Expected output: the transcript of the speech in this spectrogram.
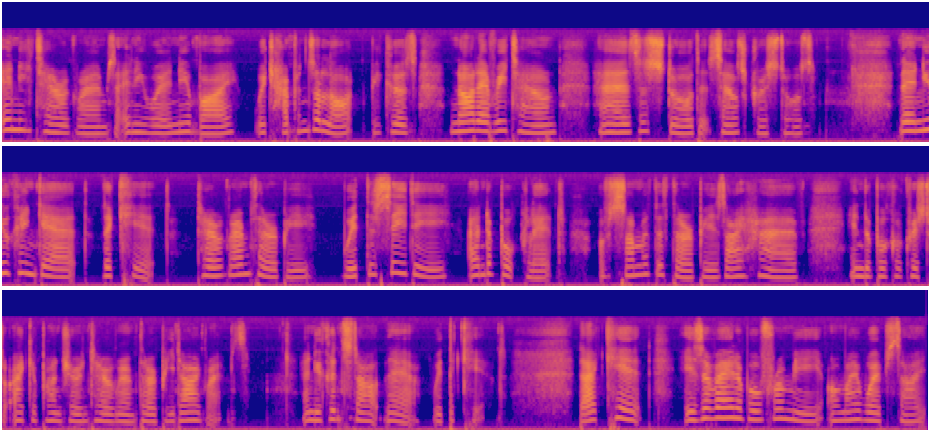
any pterograms anywhere nearby, which happens a lot because not every town has a store that sells crystals, then you can get the kit, Pterogram Therapy, with the CD and a booklet of some of the therapies I have in the Book of Crystal Acupuncture and Pterogram Therapy Diagrams. And you can start there with the kit. That kit is available from me on my website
